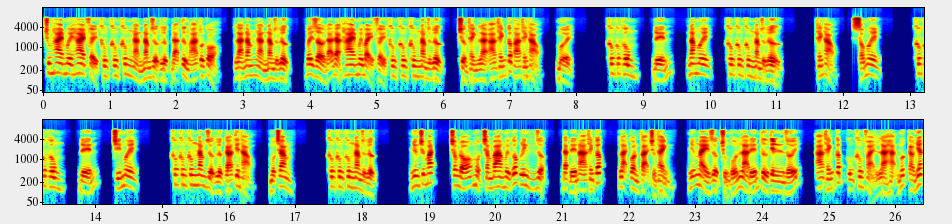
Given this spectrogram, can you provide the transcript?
chung hai mươi hai ngàn năm dược lực đã từng á tôn cỏ, là năm ngàn năm dược lực bây giờ đã đạt hai mươi bảy năm dược lực, trưởng thành là á thánh cấp á thánh thảo, mười. Đến năm mươi năm dược lực. Thánh thảo, sáu mươi. Đến chín mươi. Năm dược lực á tiên thảo, một trăm. Linh năm dược lực. Nhưng trước mắt, trong đó một trăm ba mươi gốc linh dược đạt đến á thánh cấp, lại còn tại trưởng thành, những này dược chủng vốn là đến từ tiên giới, á thánh cấp cũng không phải là hạn mức cao nhất.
